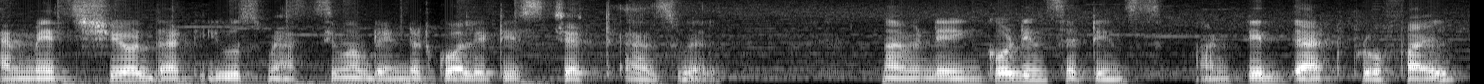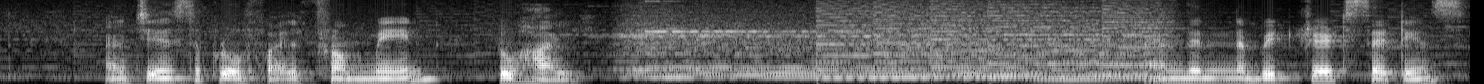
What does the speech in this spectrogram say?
and make sure that use maximum render quality is checked as well. Now in the encoding settings, untick that profile and change the profile from main to high and then in the bitrate settings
